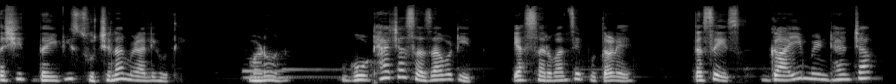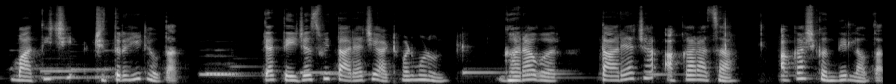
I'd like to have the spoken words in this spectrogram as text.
तशी दैवी सूचना मिळाली होती. म्हणून गोठ्याच्या सजावटीत या सर्वांचे पुतळे तसेच गाई मेंढ्यांच्या मातीची चित्रही ठेवतात. त्या तेजस्वी ताऱ्याची आठवण म्हणून घरावर ताऱ्याच्या आकाराचा आकाश कंदील लावतात.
